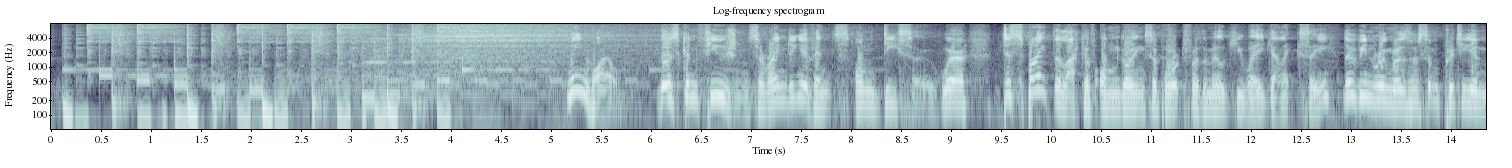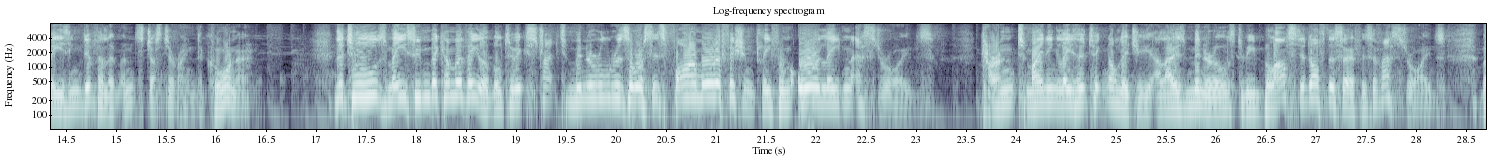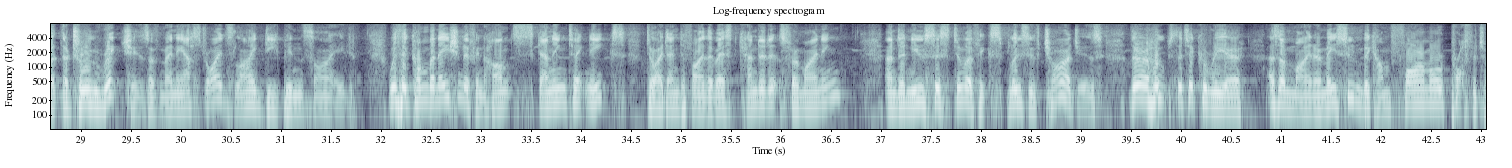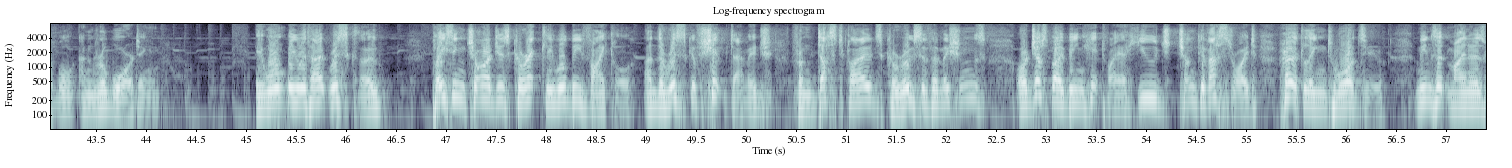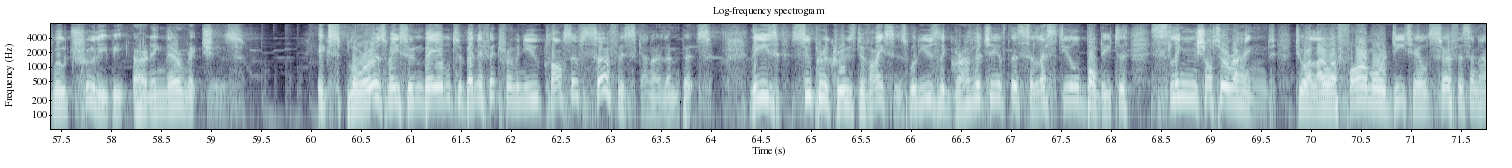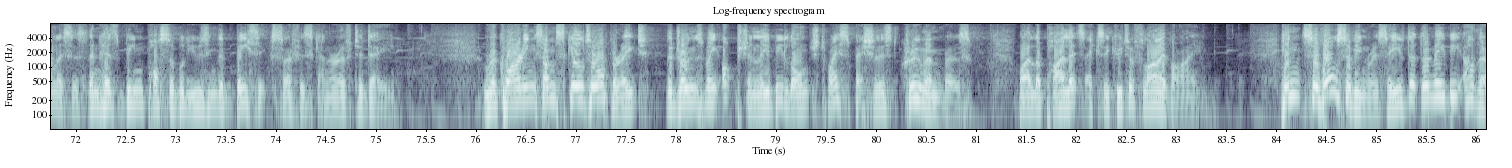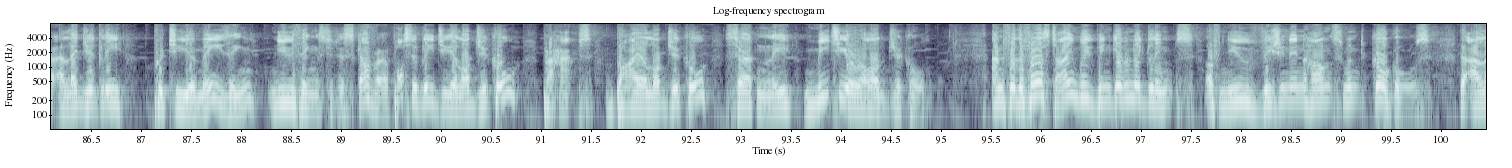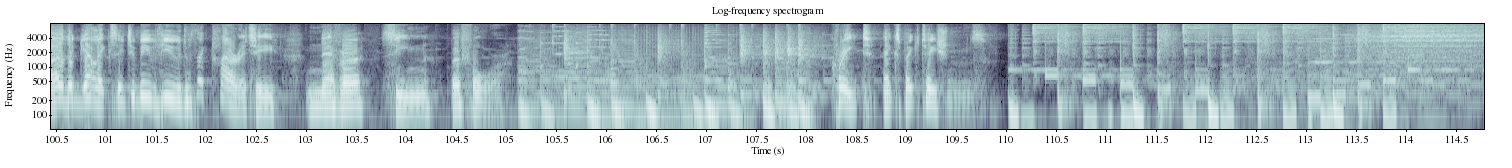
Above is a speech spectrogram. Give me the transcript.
Meanwhile, there's confusion surrounding events on DISO, where, despite the lack of ongoing support for the Milky Way galaxy, there have been rumours of some pretty amazing developments just around the corner. The tools may soon become available to extract mineral resources far more efficiently from ore-laden asteroids. Current mining laser technology allows minerals to be blasted off the surface of asteroids, but the true riches of many asteroids lie deep inside. With a combination of enhanced scanning techniques to identify the best candidates for mining, and a new system of explosive charges, there are hopes that a career as a miner may soon become far more profitable and rewarding. It won't be without risk, though. Placing charges correctly will be vital, and the risk of ship damage from dust clouds, corrosive emissions, or just by being hit by a huge chunk of asteroid hurtling towards you means that miners will truly be earning their riches. Explorers may soon be able to benefit from a new class of surface scanner limpets. These supercruise devices will use the gravity of the celestial body to slingshot around to allow a far more detailed surface analysis than has been possible using the basic surface scanner of today. Requiring some skill to operate, the drones may optionally be launched by specialist crew members, while the pilots execute a flyby. Hints have also been received that there may be other allegedly pretty amazing new things to discover, possibly geological, perhaps biological, certainly meteorological. And for the first time, we've been given a glimpse of new vision enhancement goggles that allow the galaxy to be viewed with a clarity never seen before. Crate expectations.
